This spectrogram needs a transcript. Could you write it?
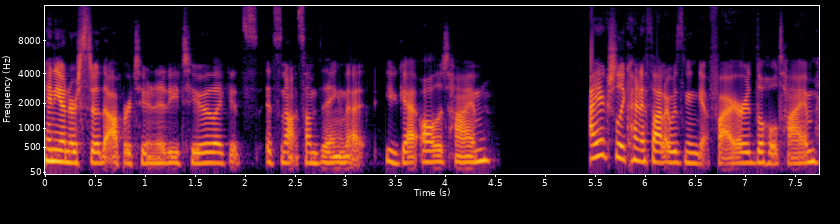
and he understood the opportunity too. Like it's it's not something that you get all the time. I actually kind of thought I was going to get fired the whole time.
